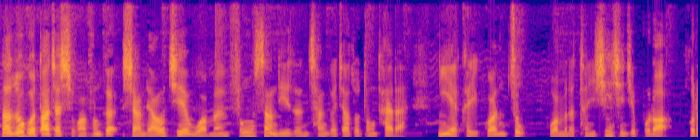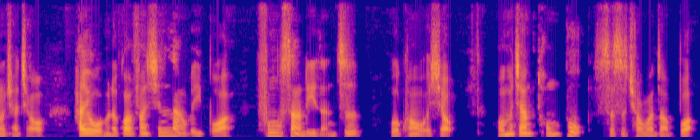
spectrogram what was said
那如果大家喜欢峰哥，想了解我们风尚丽人唱歌家族动态的，你也可以关注我们的腾讯信息部落互动全球，还有我们的官方新浪微博风尚丽人之我狂我秀，我们将同步实施全网转播。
